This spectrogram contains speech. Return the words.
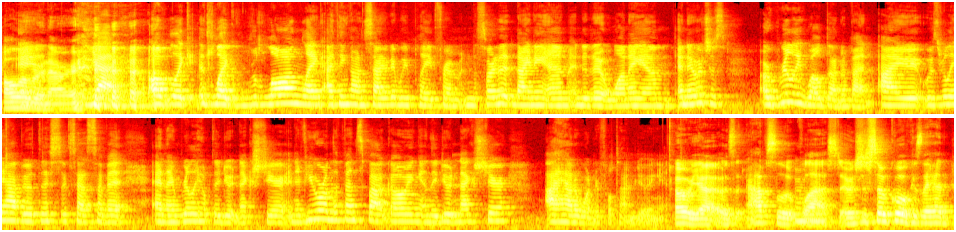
All over an hour. yeah, oh, like it's like long length. I think on Saturday we played from and started at 9 a.m. ended at 1 a.m. and it was just a really well done event. I was really happy with the success of it and I really hope they do it next year. And if you are on the fence about going and they do it next year, I had a wonderful time doing it. Oh yeah, it was an absolute mm-hmm. blast. Mm-hmm. It was just so cool because they had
